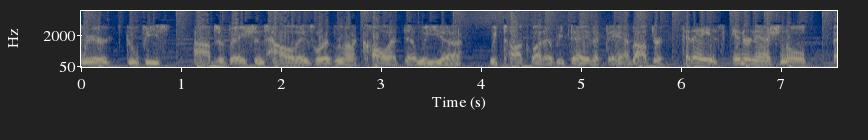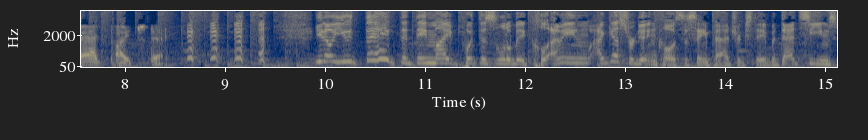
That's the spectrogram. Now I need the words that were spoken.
weird, goofy observations, holidays, whatever you want to call it, that we, uh, we talk about every day that they have out there. Today is International Bagpipes Day. You know, you'd think that they might put this a little bit close. I mean, I guess we're getting close to St. Patrick's Day, but that seems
